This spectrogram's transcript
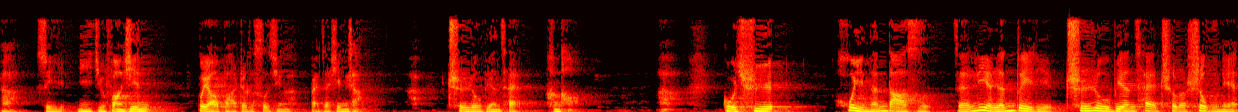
啊，所以你就放心。不要把这个事情啊摆在心上，啊，吃肉边菜很好，过去慧能大师在猎人队里吃肉边菜吃了十五年，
